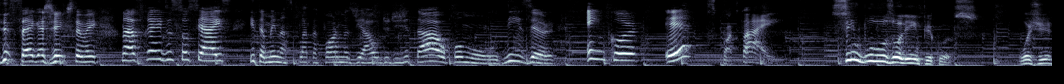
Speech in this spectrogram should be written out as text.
segue a gente também nas redes sociais e também nas plataformas de áudio digital como Deezer, Anchor e Spotify. Símbolos Olímpicos. Hoje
